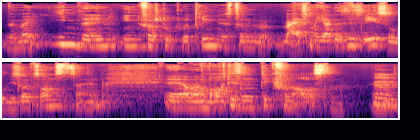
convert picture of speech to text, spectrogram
wenn man in der Infrastruktur drin ist, dann weiß man ja, das ist eh so, wie soll es sonst sein. Äh, aber man braucht diesen Dick von außen. Ja. Hm.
